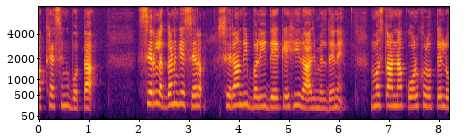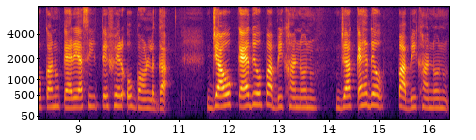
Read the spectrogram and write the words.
ਆਖੈ ਸਿੰਘ ਬੋਤਾ। ਸਿਰ ਲੱਗਣਗੇ ਸਿਰ। ਸਿਰਾਂ ਦੀ ਬਲੀ ਦੇ ਕੇ ਹੀ ਰਾਜ ਮਿਲਦੇ ਨੇ। ਮਸਤਾਨਾ ਕੋਲ ਖਲੋਤੇ ਲੋਕਾਂ ਨੂੰ ਕਹਿ ਰਿਹਾ ਸੀ ਤੇ ਫਿਰ ਉਹ ਗਾਉਣ ਲੱਗਾ, ਜਾਓ, ਕਹਿ ਦਿਓ ਭਾਬੀ ਖਾਨੋ ਨੂੰ, ਜਾਂ ਕਹਿ ਦਿਓ ਭਾਬੀ ਖਾਨੋ ਨੂੰ,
